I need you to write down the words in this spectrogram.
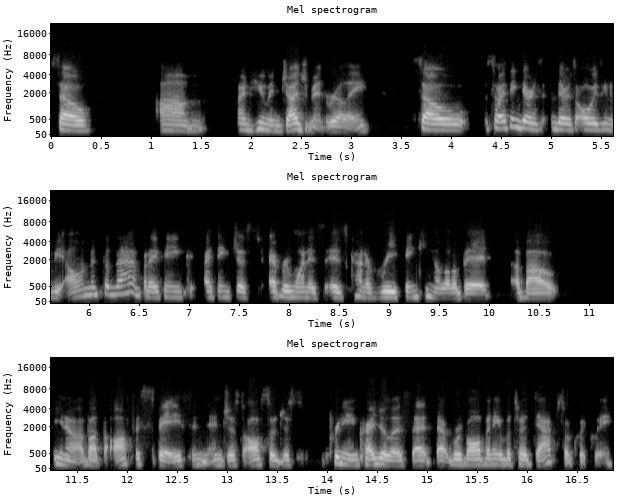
So um, and human judgment really so so i think there's there's always going to be elements of that but i think i think just everyone is is kind of rethinking a little bit about you know about the office space and and just also just pretty incredulous that that we've all been able to adapt so quickly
